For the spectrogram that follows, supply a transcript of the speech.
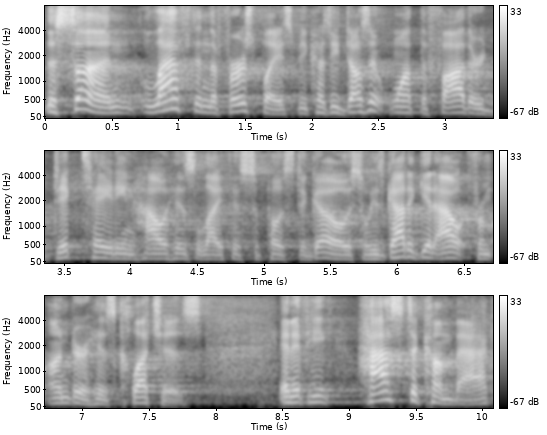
the son left in the first place because he doesn't want the father dictating how his life is supposed to go, so he's got to get out from under his clutches. And if he has to come back,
